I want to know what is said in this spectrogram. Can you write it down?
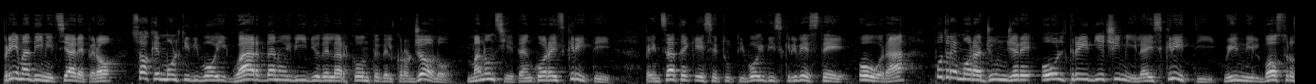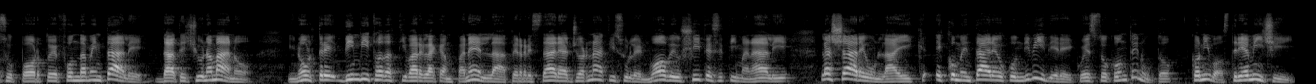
Prima di iniziare però, so che molti di voi guardano i video dell'Arconte del Crogiolo, ma non siete ancora iscritti. Pensate che se tutti voi vi iscriveste ora, potremmo raggiungere oltre i 10.000 iscritti, quindi il vostro supporto è fondamentale, dateci una mano. Inoltre vi invito ad attivare la campanella per restare aggiornati sulle nuove uscite settimanali, lasciare un like e commentare o condividere questo contenuto con i vostri amici.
